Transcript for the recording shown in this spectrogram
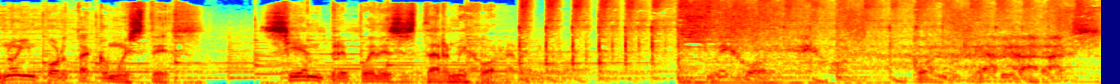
No importa cómo estés, siempre puedes estar mejor. Mejor, mejor. Con Reavivadas.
